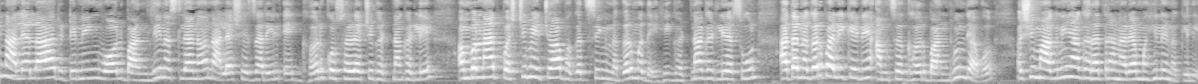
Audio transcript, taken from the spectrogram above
नाल्याला रिटेनिंग वॉल बांधली नसल्यानं नाल्या शेजारील एक घर कोसळल्याची घटना घडली. अंबरनाथ पश्चिमेच्या भगतसिंग नगरमध्ये ही घटना घडली असून आता नगरपालिकेने आमचं घर बांधून द्यावं अशी मागणी या घरात राहणाऱ्या महिलेनं केली.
